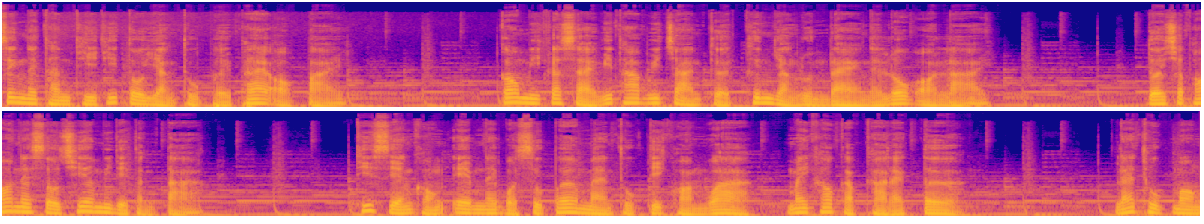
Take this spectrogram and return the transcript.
ซึ่งในทันทีที่ตัวอย่างถูกเผยแพร่ออกไป ก็มีกระแสวิพากษ์วิจารณ์เกิดขึ้นอย่างรุนแรงในโลกออนไลน์ โดยเฉพาะในโซเชียลมีเดียต่างๆ ที่เสียงของเอ็มในบทซูเปอร์แมนถูกตีความว่าไม่เข้ากับคาแรคเตอร์ และถูกมอง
